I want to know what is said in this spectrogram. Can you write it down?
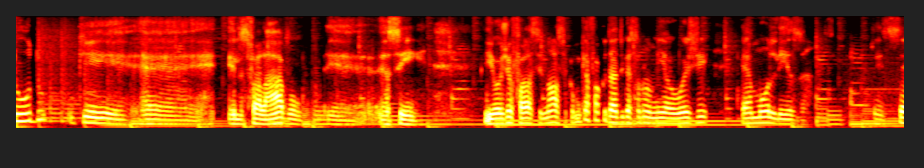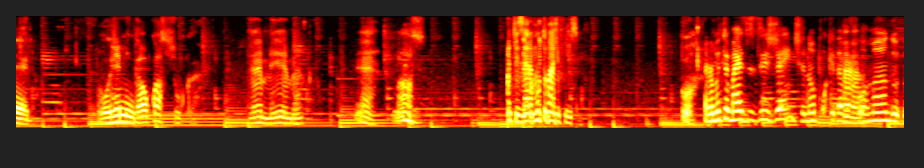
tudo o que é, eles falavam, é, assim, e hoje eu falo assim, nossa, como que a faculdade de gastronomia hoje é moleza? sério, hoje é mingau com açúcar. É mesmo, é? nossa. Antes era muito mais difícil. Pô. Era muito mais exigente, não? Porque estava é. formando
